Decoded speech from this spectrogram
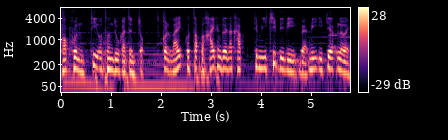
ขอบคุณที่อดทนดูกันจนจบ กดไลค์ กด subscribe กันด้วยนะครับ ที่มีคลิปดีๆ แบบนี้อีกเยอะเลย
